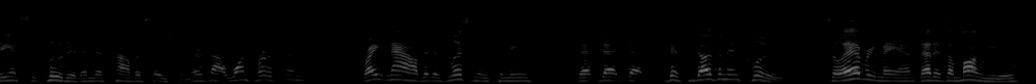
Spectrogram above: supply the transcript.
being secluded in this conversation. There's not one person right now that is listening to me that, that, that this doesn't include. So, every man that is among you,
